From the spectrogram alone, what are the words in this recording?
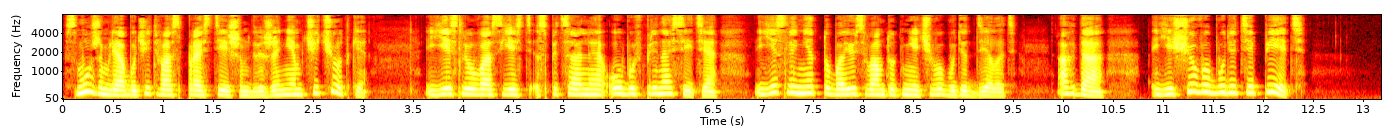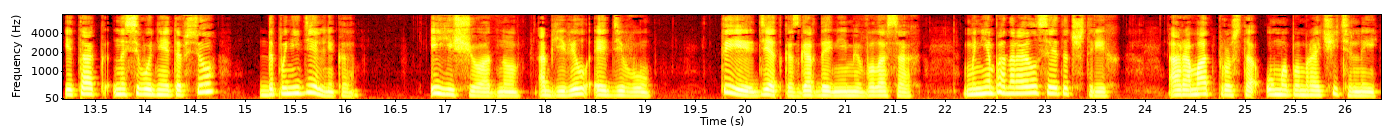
сможем ли обучить вас простейшим движениям чечетки. Если у вас есть специальная обувь, приносите. Если нет, то, боюсь, вам тут нечего будет делать. Ах да, еще вы будете петь. Итак, на сегодня это все. До понедельника. И еще одно, объявил Эдди Ву. Ты, детка с гордениями в волосах. Мне понравился этот штрих. Аромат просто умопомрачительный.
